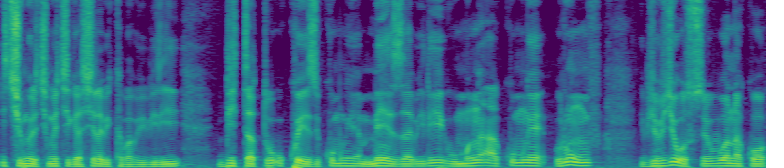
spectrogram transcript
icyumweru kimwe kigashira bikaba bibiri bitatu ukwezi kumwe amezi abiri umwaka umwe urumva. Ibyo byose ubona ko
